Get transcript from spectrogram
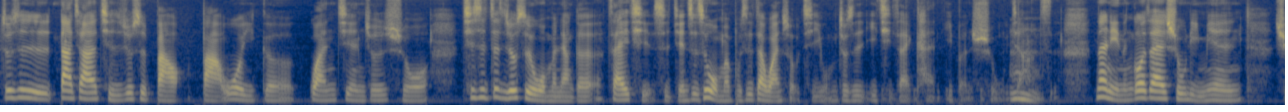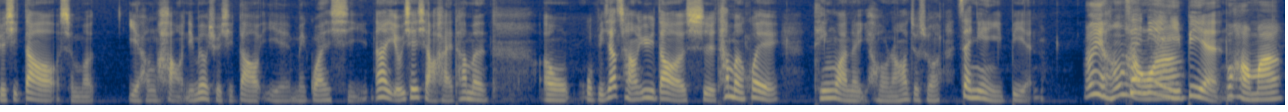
就是大家其实就是把把握一个关键，就是说，其实这就是我们两个在一起的时间，只是我们不是在玩手机，我们就是一起在看一本书这样子。嗯、那你能够在书里面学习到什么也很好，你没有学习到也没关系。那有一些小孩，他们，嗯、呃，我比较常遇到的是，他们会。听完了以后，然后就说再念一遍，那也很好啊。再念一遍不好吗？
